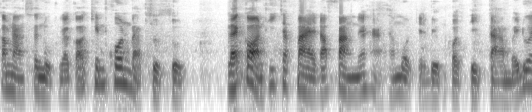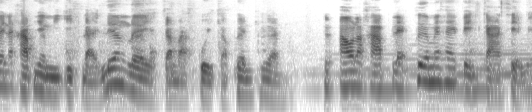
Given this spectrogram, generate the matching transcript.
กำลังสนุกแล้วก็เข้มข้นแบบสุดๆ และก่อนที่จะไปรับฟังเนื้อหาทั้งหมดอย่าลืมกดติดตามไว้ด้วยนะครับ ยังมีอีกหลายเรื่องเลยอยากจะมาคุยกับเพื่อนๆ เอาละครับ และเพื่อไม่ให้เป็นการเสียเว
